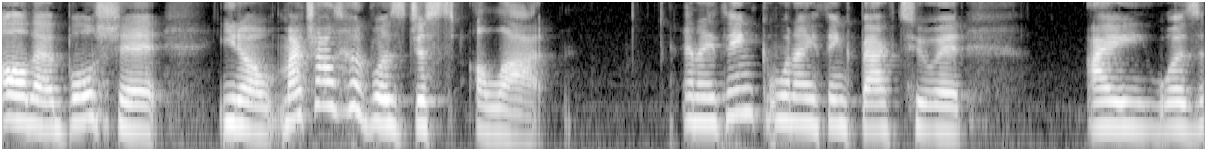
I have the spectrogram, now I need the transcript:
all that bullshit. You know, my childhood was just a lot. And I think when I think back to it, I was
